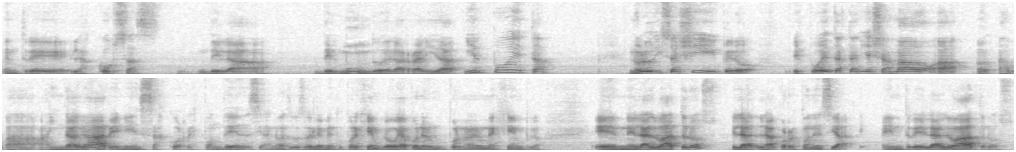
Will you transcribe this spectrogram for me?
entre las cosas de la, del mundo, de la realidad. Y el poeta, no lo dice allí, pero el poeta estaría llamado a, a, indagar en esas correspondencias, ¿no? esos elementos. Por ejemplo, voy a poner, poner un ejemplo. En el albatros, la, correspondencia entre el albatros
